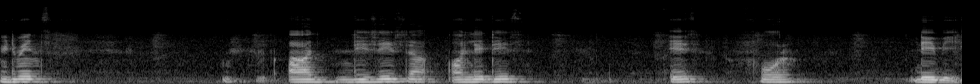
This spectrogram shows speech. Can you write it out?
It means uh, this is the only this is 4 dB.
